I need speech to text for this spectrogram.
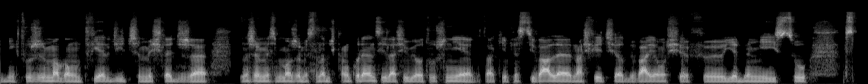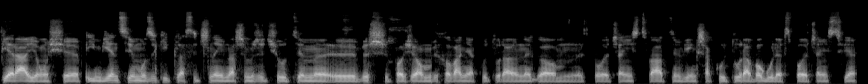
niektórzy mogą twierdzić, czy myśleć, że, że my możemy stanowić konkurencję dla siebie. Otóż nie. Takie festiwale na świecie odbywają się w jednym miejscu, wspierają się. Im więcej muzyki klasycznej w naszym życiu, tym y, wyższy poziom wychowania kulturalnego Mm, społeczeństwa, tym większa kultura w ogóle w społeczeństwie.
